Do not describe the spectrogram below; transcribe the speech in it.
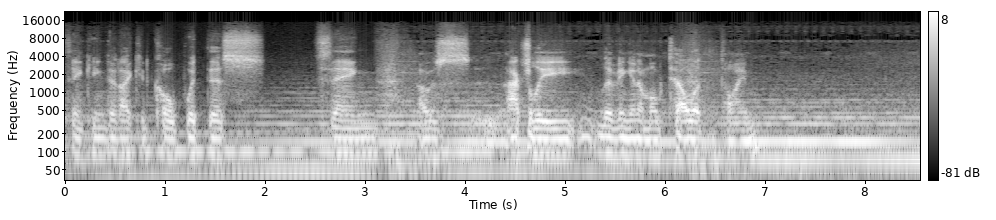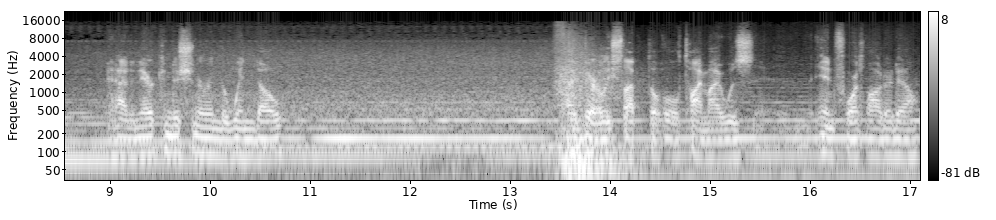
thinking that I could cope with this thing. I was actually living in a motel at the time. It had an air conditioner in the window. I barely slept the whole time I was in Fort Lauderdale.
